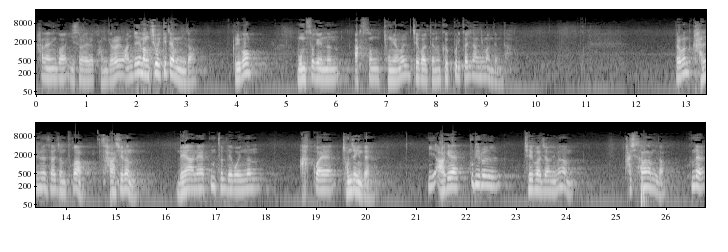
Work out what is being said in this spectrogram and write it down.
하나님과 이스라엘의 관계를 완전히 망치고 있기 때문입니다. 그리고 몸속에 있는 악성 종양을 제거할 때는 그 뿌리까지 남기면 안 됩니다. 여러분, 갈멜살 전투가 사실은 내 안에 꿈틀대고 있는 악과의 전쟁인데 이 악의 뿌리를 제거하지 않으면 다시 살아납니다. 근데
